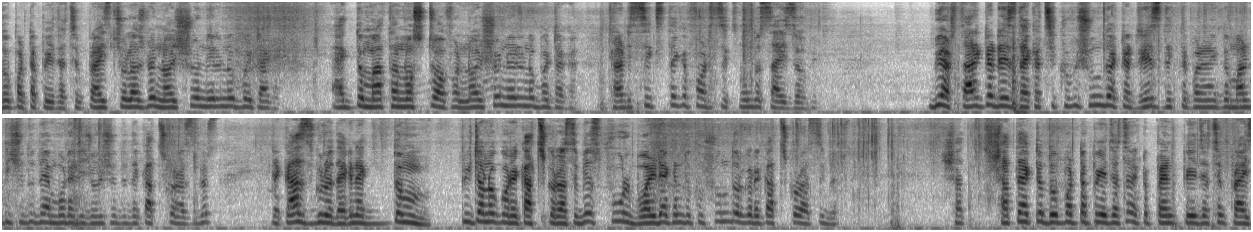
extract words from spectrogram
দোপাট্টা পেয়ে যাচ্ছেন। প্রাইস চলে আসবে নয়শো নিরানব্বই টাকা একদম মাথা নষ্ট অফার নয়শো নিরানব্বই টাকা। থার্টি সিক্স থেকে ফর্টি সিক্স পর্যন্ত সাইজ হবে। বিয়ার্স আরেকটা ড্রেস দেখাচ্ছি। খুবই সুন্দর একটা ড্রেস দেখতে পারেন। একদম মাল্টি সুতোতে এম্বয়ডারি জড়ি সুতোতে কাজ করা আছে বিয়ার্স এটা কাজগুলো দেখেন, একদম পিটানো করে কাজ করা আছে বেশ ফুল বডিটা কিন্তু খুব সুন্দর করে কাজ করা আছে বিয়ার্স সাথে একটা দোপাট্টা পেয়ে যাচ্ছেন, একটা প্যান্ট পেয়ে যাচ্ছেন। প্রাইস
